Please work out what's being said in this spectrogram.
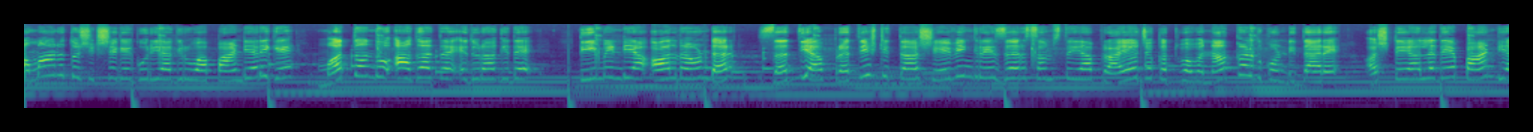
ಅಮಾನತು ಶಿಕ್ಷೆಗೆ ಗುರಿಯಾಗಿರುವ ಪಾಂಡ್ಯರಿಗೆ ಮತ್ತೊಂದು ಆಘಾತ ಎದುರಾಗಿದೆ. ಟೀಂ ಇಂಡಿಯಾ ಆಲ್ರೌಂಡರ್ ಸದ್ಯ ಪ್ರತಿಷ್ಠಿತ ಶೇವಿಂಗ್ ರೇಸರ್ ಸಂಸ್ಥೆಯ ಪ್ರಾಯೋಜಕತ್ವವನ್ನ ಕಳೆದುಕೊಂಡಿದ್ದಾರೆ. ಅಷ್ಟೇ ಅಲ್ಲದೆ ಪಾಂಡ್ಯ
